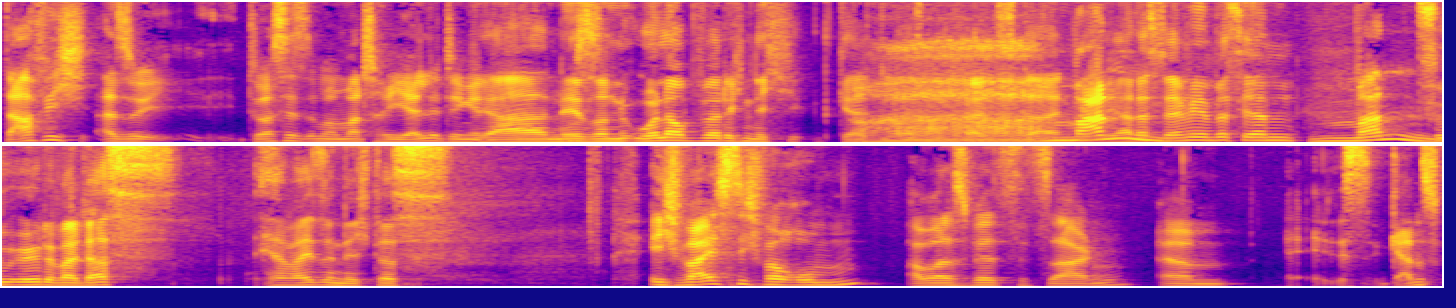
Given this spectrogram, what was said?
darf ich, also, du hast jetzt immer materielle Dinge. ja, nee, so einen Urlaub würde ich nicht gelten lassen, falls da ein- Mann! Ja, das wäre mir ein bisschen Mann! zu öde, weil das, ja, weiß ich nicht, das, Ich weiß nicht warum, aber das werde ich jetzt sagen. Ähm, ist ganz,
